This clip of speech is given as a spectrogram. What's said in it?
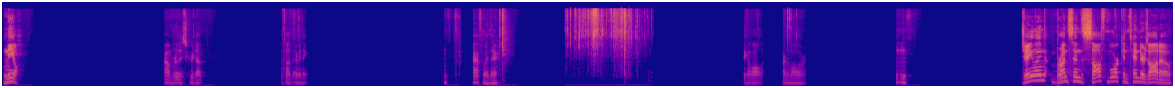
Neil. Oh, I'm really screwed up. I thought everything halfway there. Take them all, turn them all around. Mm-mm. Jalen Brunson's sophomore contenders auto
